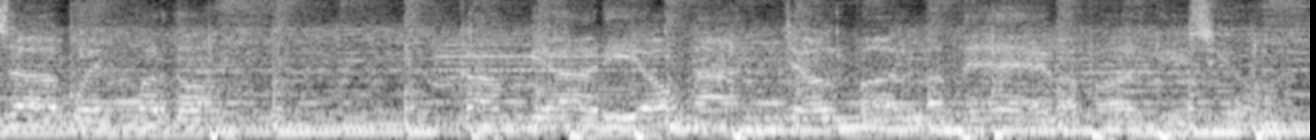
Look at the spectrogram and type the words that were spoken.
següent perdó canviaria un àngel per la meva perdició.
